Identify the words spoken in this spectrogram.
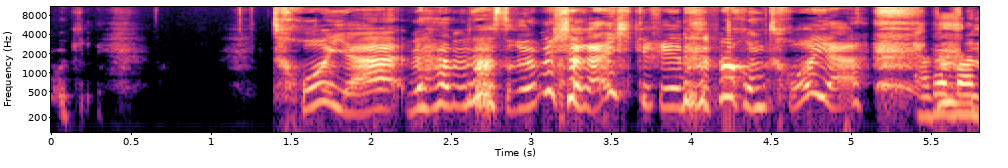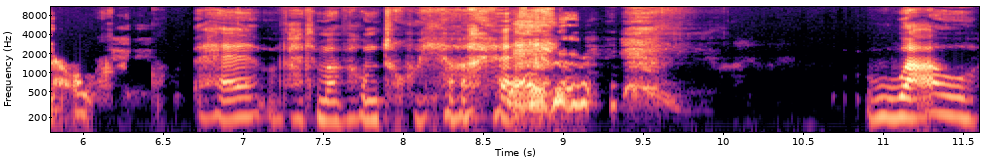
Okay. Troja, wir haben über das Römische Reich geredet. Warum Troja? Ja, da waren auch. Hä? Warte mal, warum Troja? Wow.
